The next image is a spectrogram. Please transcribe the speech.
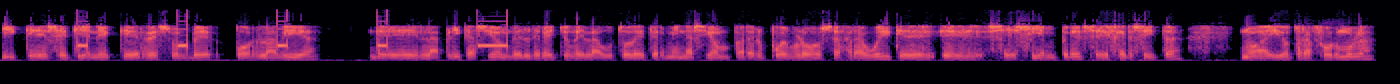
y que se tiene que resolver por la vía de la aplicación del derecho de la autodeterminación para el pueblo saharaui que eh, se, siempre se ejercita, no hay otra fórmula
